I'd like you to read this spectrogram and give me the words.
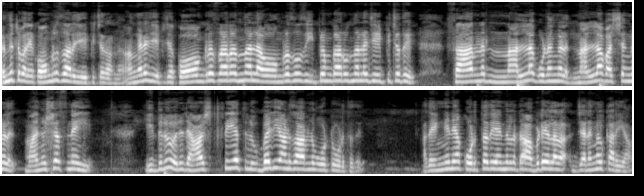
എന്നിട്ട് പറയാം കോൺഗ്രസ് സാറ് ജയിപ്പിച്ചതാണ്. അങ്ങനെ ജയിപ്പിച്ച കോൺഗ്രസ് സാർ ഒന്നല്ല കോൺഗ്രസോ സി പി എംകാർ ഒന്നല്ല ജയിപ്പിച്ചത്. സാറിന്റെ നല്ല ഗുണങ്ങൾ നല്ല വശങ്ങൾ മനുഷ്യസ്നേഹി ഇതിലും ഒരു രാഷ്ട്രീയത്തിലുപരിയാണ് സാറിന് വോട്ട് കൊടുത്തത്. അതെങ്ങനെയാ കൊടുത്തത് എന്നുള്ളത് അവിടെയുള്ള ജനങ്ങൾക്കറിയാം.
